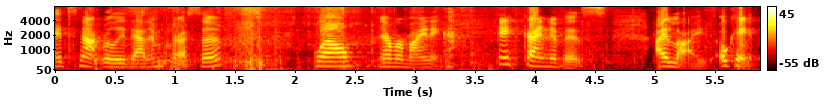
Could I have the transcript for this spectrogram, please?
it's not really that impressive. Well, never mind. It, it kind of is. I lied. Okay.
